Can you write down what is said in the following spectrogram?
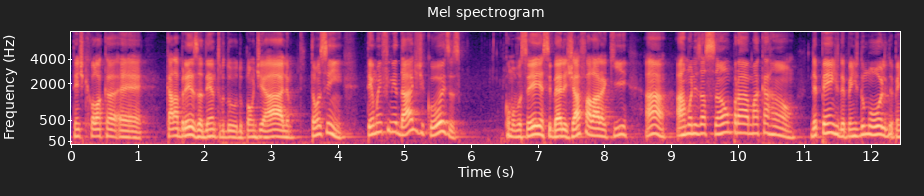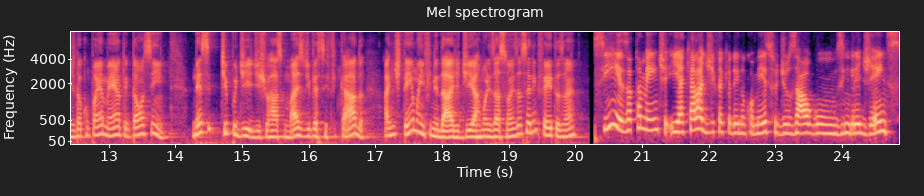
tem gente que coloca é, calabresa dentro do, do pão de alho. Então, assim, tem uma infinidade de coisas. Como você e a Sibeli já falaram aqui, ah, harmonização para macarrão. Depende, depende do molho, depende do acompanhamento. Então, assim, nesse tipo de, de churrasco mais diversificado, a gente tem uma infinidade de harmonizações a serem feitas, né? Sim, exatamente. E aquela dica que eu dei no começo de usar alguns ingredientes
